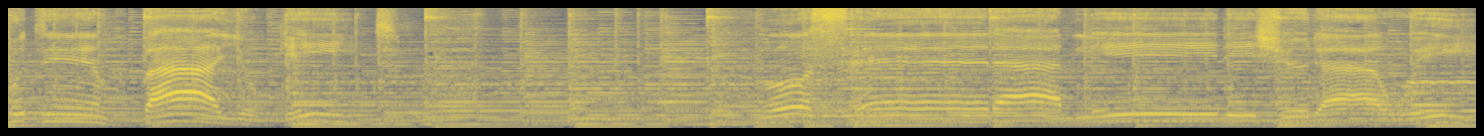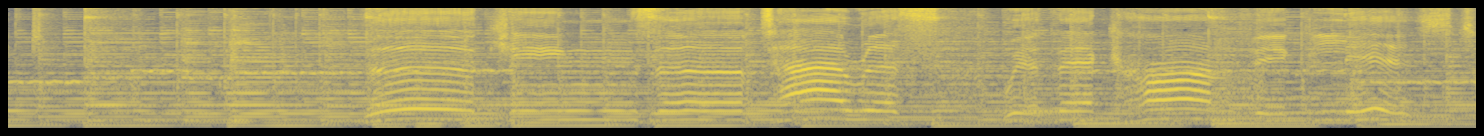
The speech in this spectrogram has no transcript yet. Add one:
put them by your gate? Oh, sad-eyed lady, should I wait? The kings of Tyrus with their convict list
